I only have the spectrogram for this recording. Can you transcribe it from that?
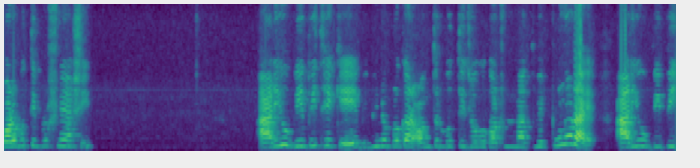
পরবর্তী প্রশ্নে আসি। আরইউবিপি থেকে বিভিন্ন প্রকার অন্তর্বর্তী যৌগ গঠনের মাধ্যমে পুনরায় আরইউবিপি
